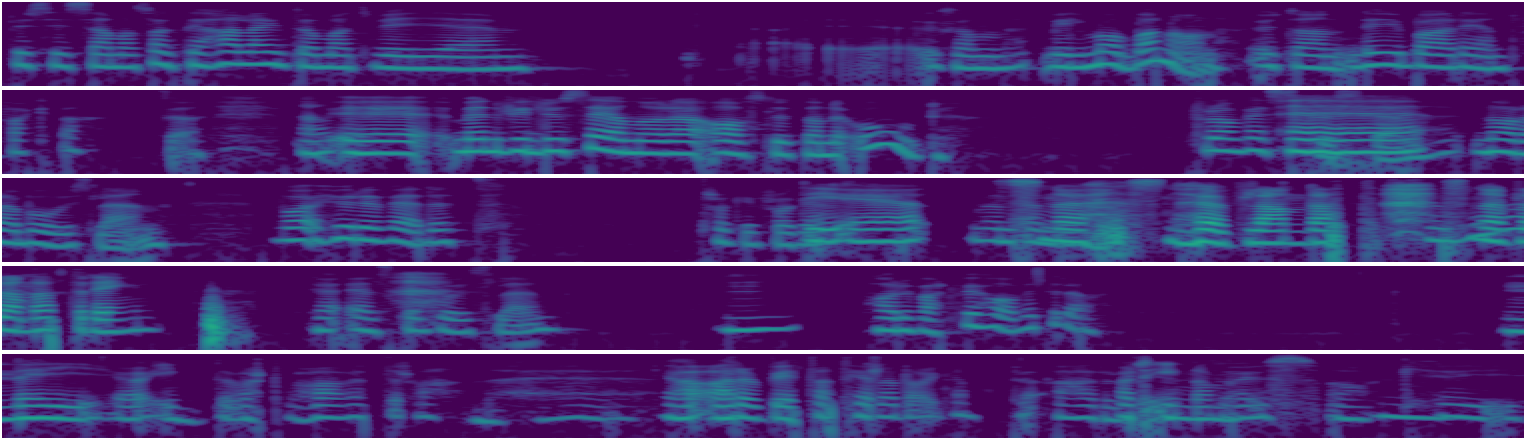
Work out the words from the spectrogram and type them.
precis samma sak. Det handlar inte om att vi eh, liksom vill mobba någon, utan det är bara rent fakta. Ja. Eh, men vill du säga några avslutande ord? Från västkusten, eh. norra Bohuslän. Vad, hur är vädret? Tråkig fråga. Det är snö, snöblandat, snöblandat regn. Jag älskar Bohuslän. Mm. Har du varit vid havet idag? Nej, jag har inte varit på havet idag. Nej. Jag har arbetat hela dagen. Arbetat. Varit inomhus. Okej. Okay.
